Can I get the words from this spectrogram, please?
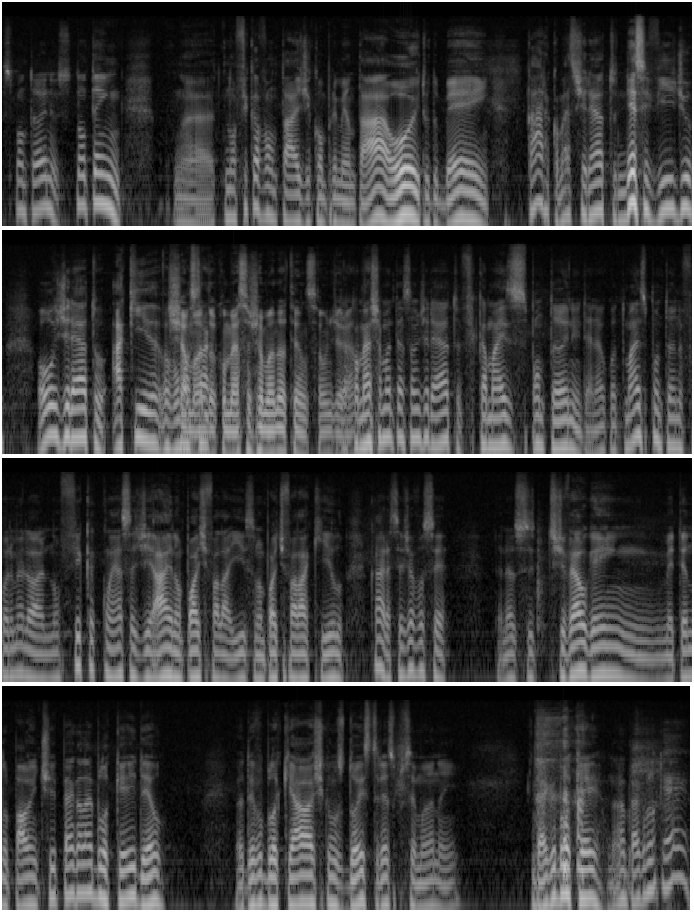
espontâneo. Não tem uh, não fica à vontade de cumprimentar, oi, tudo bem? Cara, começa direto nesse vídeo ou direto aqui. chamando, mostrar... Começa chamando a atenção direto. Começa chamando a atenção direto, fica mais espontâneo, entendeu? Quanto mais espontâneo for, melhor. Não fica com essa de, ai, não pode falar isso, não pode falar aquilo. Cara, seja você. Entendeu? Se tiver alguém metendo pau em ti, pega lá e bloqueia e deu. Eu devo bloquear, acho que uns dois, três por semana aí. Pega e bloqueia. não, pega e bloqueia.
